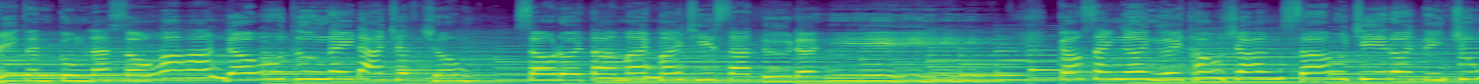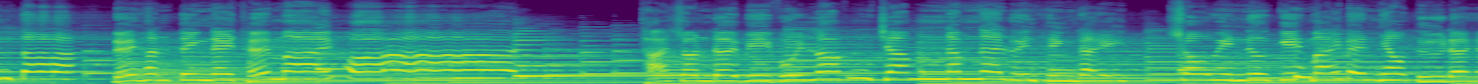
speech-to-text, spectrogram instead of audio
Vì thân cùng là sầu án đau, thương nay đã chất chồng. Sao đôi ta mãi mãi chia xa từ đây? Cao xanh ơi, người thấu rằng Sao chia đôi tình chúng ta Để hận tình này thêm mãi hoài Thả tròn đời bị vui lắm, trăm năm nay luyện hình này, Cho uyên nương kia mãi bên nhau từ đây.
